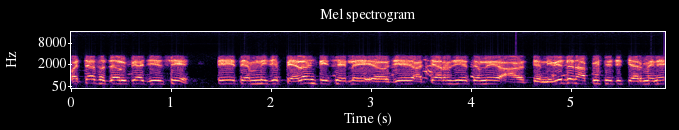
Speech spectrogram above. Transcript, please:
પચાસ હજાર રૂપિયા જે છે તે તેમની જે પેલન્ટી છે એટલે જે અત્યારે જે તેમને નિવેદન આપ્યું છે જે ચેરમેને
